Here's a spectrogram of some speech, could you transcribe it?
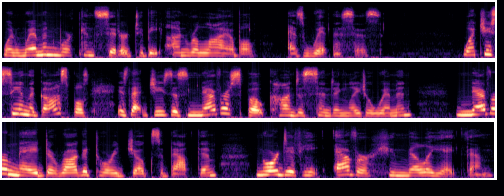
when women were considered to be unreliable as witnesses. What you see in the Gospels is that Jesus never spoke condescendingly to women, never made derogatory jokes about them, nor did he ever humiliate them.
